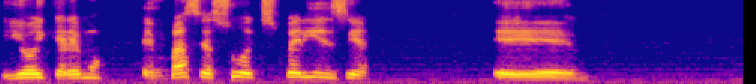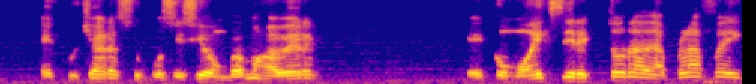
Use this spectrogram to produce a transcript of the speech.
y hoy queremos, en base a su experiencia, eh, escuchar su posición. Vamos a ver, como exdirectora de APLAFA y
